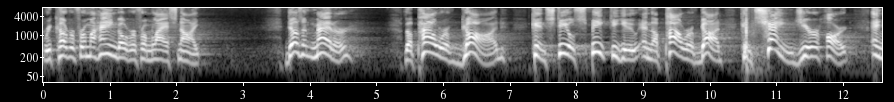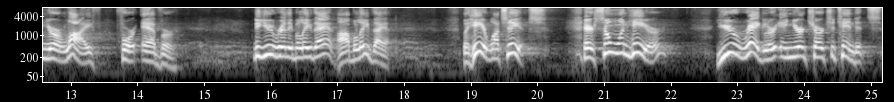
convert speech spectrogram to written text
recover from a hangover from last night. Doesn't matter. The power of God can still speak to you, and the power of God can change your heart and your life forever. Do you really believe that? I believe that. But here, watch this. There's someone here, you're regular in your church attendance.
